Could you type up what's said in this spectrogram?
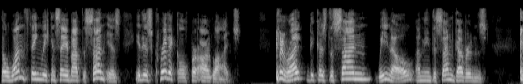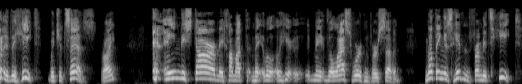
The one thing we can say about the sun is it is critical for our lives, right? Because the sun, we know, I mean, the sun governs the heat, which it says, right? Ain the star mechamat, well, here, the last word in verse seven. Nothing is hidden from its heat.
